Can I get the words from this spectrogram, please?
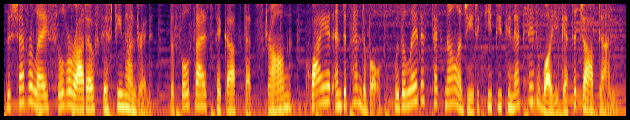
The Chevrolet Silverado 1500, the full-size pickup that's strong, quiet, and dependable with the latest technology to keep you connected while you get the job done.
